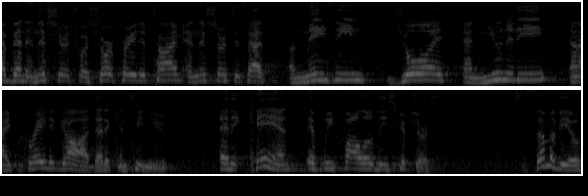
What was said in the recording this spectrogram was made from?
have been in this church for a short period of time, and this church has had amazing joy and unity, and I pray to God that it continues. And it can if we follow these scriptures. Some of you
